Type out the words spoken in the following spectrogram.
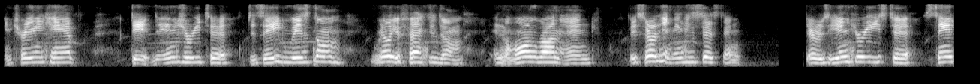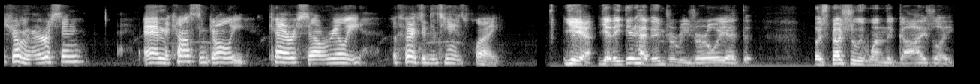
in training camp, the the injury to to Zayde Wisdom really affected them in the long run, and they started getting inconsistent. There was the injuries to Sandstrom and Ersson, and the constant goalie carousel really affected the team's play. Yeah, yeah, they did have injuries early at the, especially when the guys like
